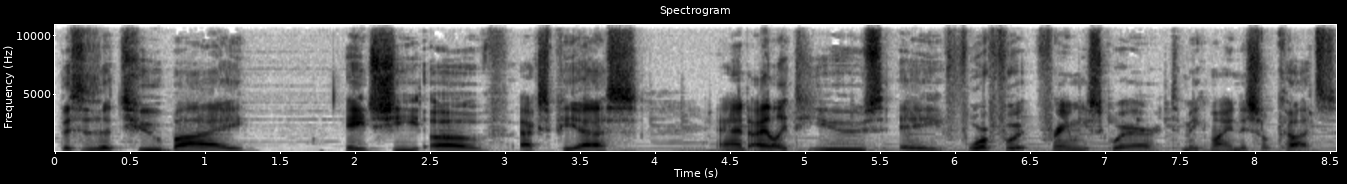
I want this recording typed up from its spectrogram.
This is a 2 by 8 sheet of XPS and I like to use a 4 foot framing square to make my initial cuts.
